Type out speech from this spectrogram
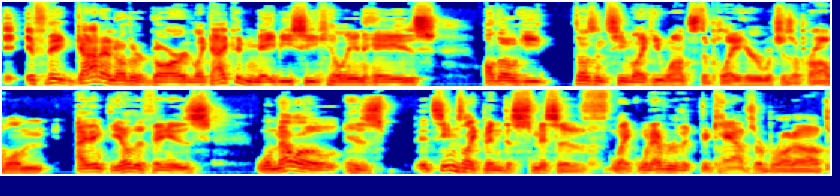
if they got another guard, like I could maybe see Killian Hayes, although he doesn't seem like he wants to play here, which is a problem. I think the other thing is LaMelo has it seems like been dismissive. Like whenever the, the Cavs are brought up,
